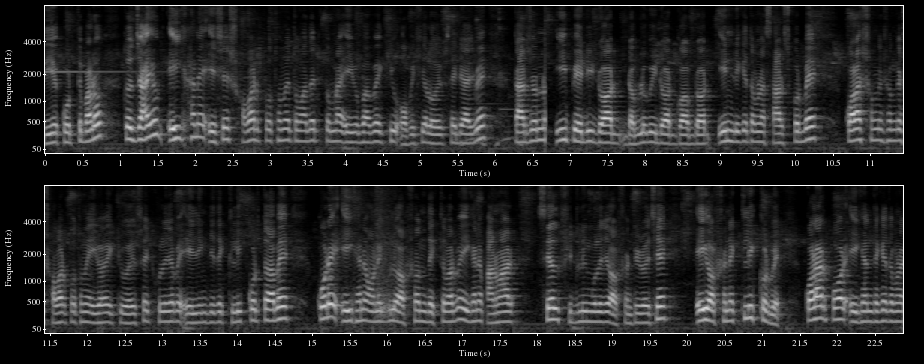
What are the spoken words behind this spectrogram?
দিয়ে করতে পারো। তো যাই হোক এইখানে এসে সবার প্রথমে তোমাদের, তোমরা এইভাবে একটি অফিসিয়াল ওয়েবসাইটে আসবে। তার জন্য epaddy dot WB dot gov dot in লিখে তোমরা সার্চ করবে। করার সঙ্গে সঙ্গে সবার প্রথমে এইভাবে একটি ওয়েবসাইট খুলে যাবে। এই লিঙ্কটিতে ক্লিক করতে হবে। করে এইখানে অনেকগুলো অপশন দেখতে পারবে। এইখানে ফার্মার সেলফ শিডিউলিং বলে যে অপশনটি রয়েছে, এই অপশনে ক্লিক করবে। করার পর এইখান থেকে তোমরা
